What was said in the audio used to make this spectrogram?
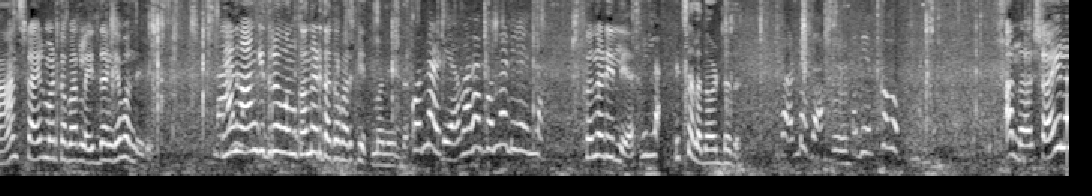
ನಾನ್ ಸ್ಟೈಲ್ ಮಾಡ್ಕೊ ಬರಲ್ಲ ಇದ್ದಂಗೆ ಬಂದಿದೆ. ನೀನ್ ಹಂಗಿದ್ರೆ ಒಂದ್ ಕನ್ನಡಿ ತಗೋ ಬರ್ಕಿತ್ತು ಮನೆಯಿಂದ. ಕೊನ್ನಡಿಯ? ಮನೆ ಕೊನ್ನಡಿಯ ಇಲ್ಲ. ಕನ್ನಡಿ ಇಲ್ಲಿ ಇಲ್ಲ. ಇತ್ತಲ್ಲ ದೊಡ್ಡದು? ಅಲ್ಲ ಸ್ಟೈಲ್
